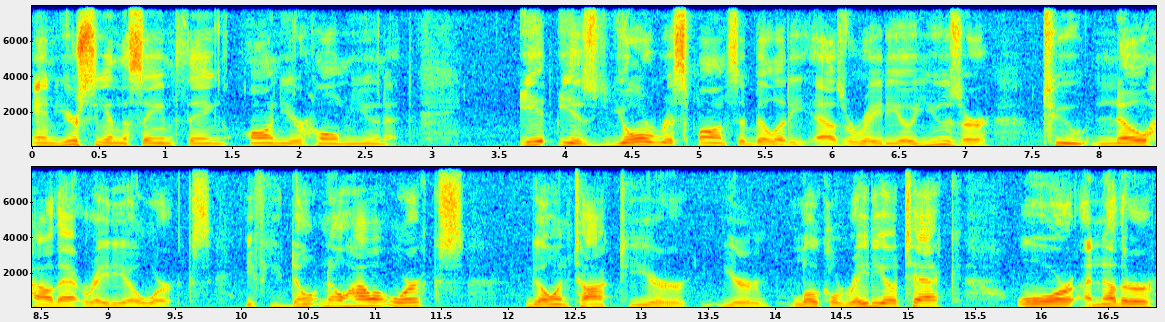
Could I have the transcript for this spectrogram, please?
and you're seeing the same thing on your home unit. It is your responsibility as a radio user to know how that radio works. If you don't know how it works, go and talk to your, your local radio tech or another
